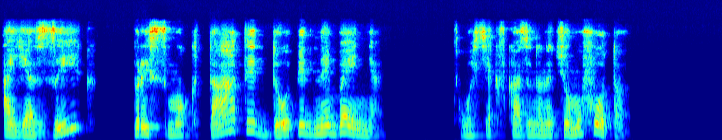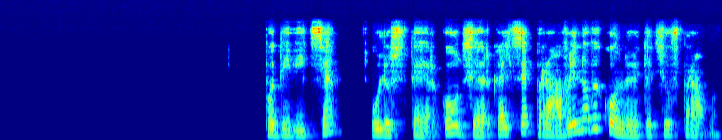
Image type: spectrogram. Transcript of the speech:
а язик присмоктати до піднебення. Ось як вказано на цьому фото. Подивіться, у люстерко, у дзеркальце правильно виконуєте цю вправу.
